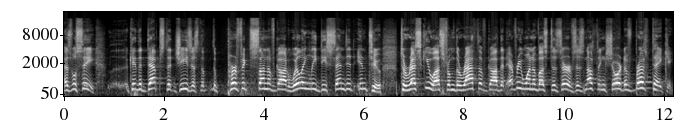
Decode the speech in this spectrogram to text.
As we'll see, okay, the depths that Jesus, the, the perfect Son of God, willingly descended into to rescue us from the wrath of God that every one of us deserves is nothing short of breathtaking.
